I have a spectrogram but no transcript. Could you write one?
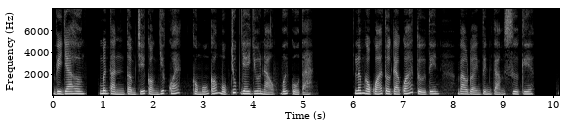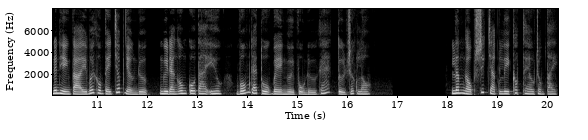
Vì Gia Hưng Minh Thành thậm chí còn dứt khoát, Không muốn có một chút dây dưa nào với cô ta. Lâm Ngọc quả thực đã quá tự tin Vào đoạn tình cảm xưa kia, Nên hiện tại mới không thể chấp nhận được Người đàn ông cô ta yêu Vốn đã thuộc về người phụ nữ khác từ rất lâu. Lâm Ngọc siết chặt ly cocktail trong tay.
